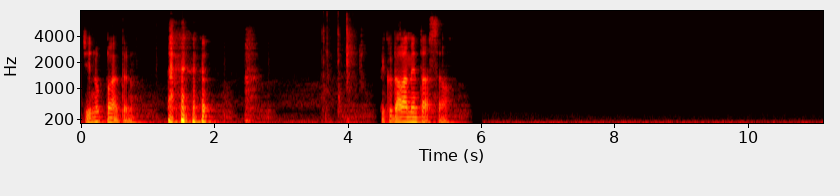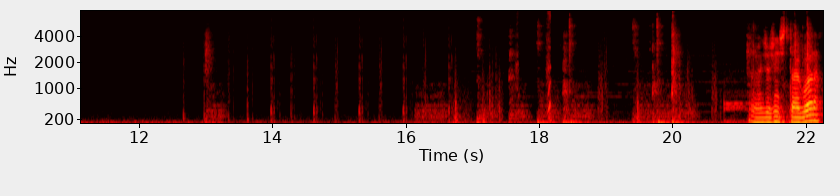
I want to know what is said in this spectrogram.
de ir no pântano. Pico da lamentação. Gente está agora?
